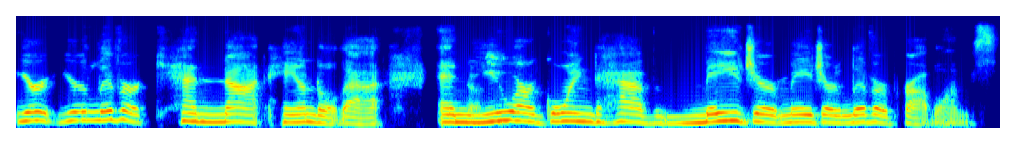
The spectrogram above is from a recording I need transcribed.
your your liver cannot handle that and yes. you are going to have major major liver problems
